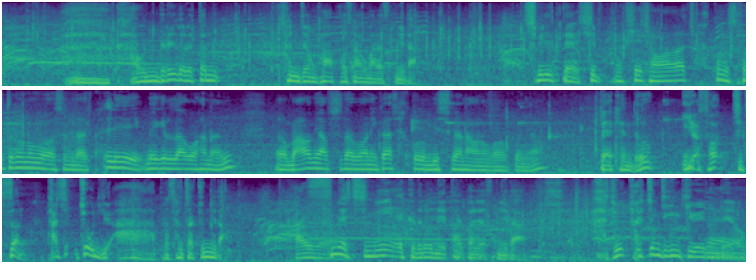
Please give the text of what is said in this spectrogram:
아, 가운데를 노렸던 현정화 벗어나고 말았습니다. 11대 10. 역시 정화가 조금 서두르는 것 같습니다. 빨리 매기려고 하는 어, 마음이 앞서다 보니까 자꾸 미스가 나오는 것 같군요. 백핸드 이어서 직선 다시 기회 아 앞으로 살짝 줍니다 아이고. 스매싱이 그대로 네트에 걸렸습니다 아주 결정적인 기회였는데요.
